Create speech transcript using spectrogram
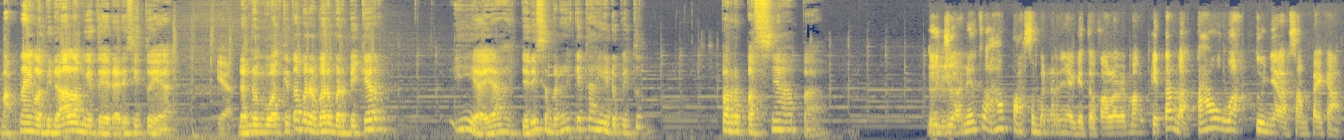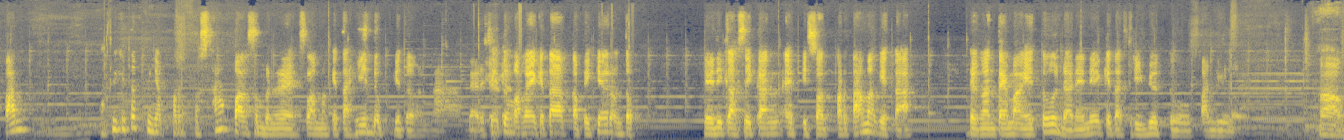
makna yang lebih dalam gitu ya dari situ ya. Ya. dan membuat kita benar-benar berpikir Iya ya, jadi sebenarnya kita hidup itu purpose-nya apa? Tujuannya itu apa sebenarnya gitu? Kalau memang kita nggak tahu waktunya sampai kapan, tapi kita punya purpose apa sebenarnya selama kita hidup gitu. Nah dari situ makanya kita kepikir untuk dedikasikan episode pertama kita dengan tema itu dan ini kita tribute to Pandilo. Wow.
